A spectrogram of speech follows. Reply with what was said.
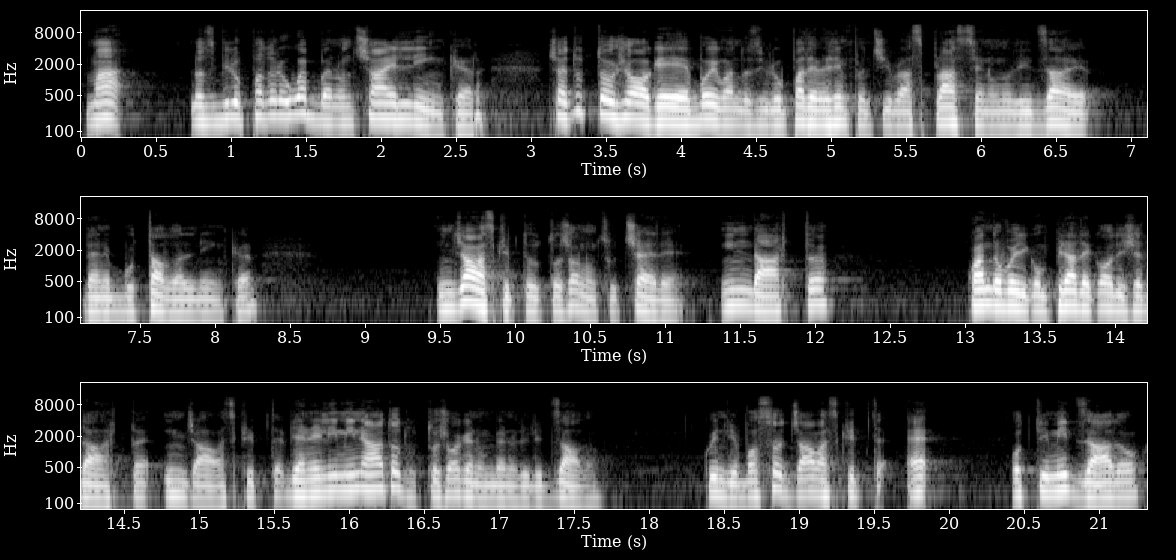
ma lo sviluppatore web non ha il linker. Cioè tutto ciò che voi quando sviluppate per esempio in C++ e non utilizzate viene buttato dal linker. In JavaScript tutto ciò non succede. In Dart, quando voi compilate codice Dart in JavaScript, viene eliminato tutto ciò che non viene utilizzato. Quindi il vostro JavaScript è ottimizzato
